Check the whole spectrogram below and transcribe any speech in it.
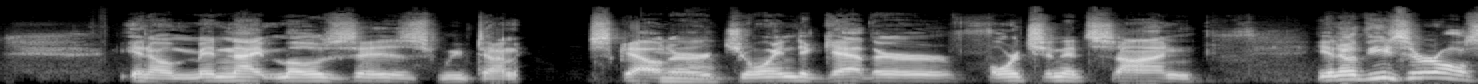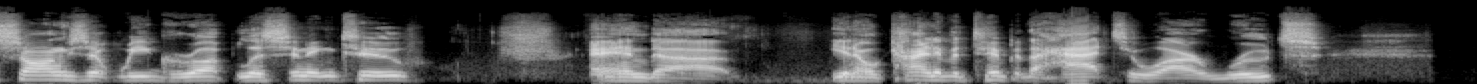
you know, Midnight Moses. We've done Skelter, Yeah. Joined Together, Fortunate Son. You know, these are all songs that we grew up listening to, and uh, you know, kind of a tip of the hat to our roots.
